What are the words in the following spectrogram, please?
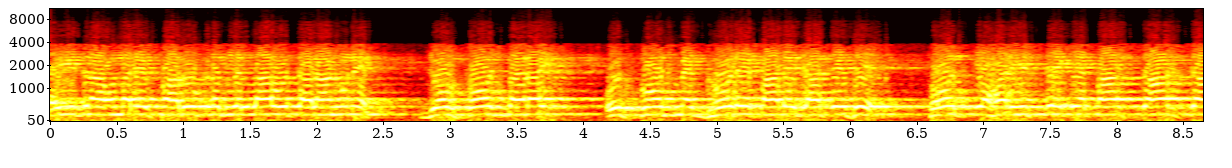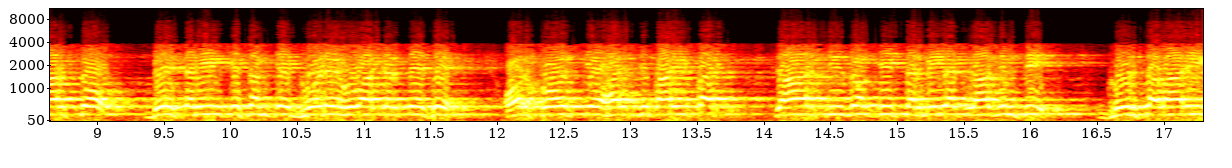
سیدنا عمر فاروق رضی اللہ تعالیٰ عنہ نے جو فوج بنائی، اس فوج میں گھوڑے پالے جاتے تھے۔ فوج کے ہر حصے کے پاس چار چار سو بہترین قسم کے گھوڑے ہوا کرتے تھے۔ اور فوج کے ہر سپاہی پر چار چیزوں کی تربیت لازم تھی۔ گھڑ سواری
